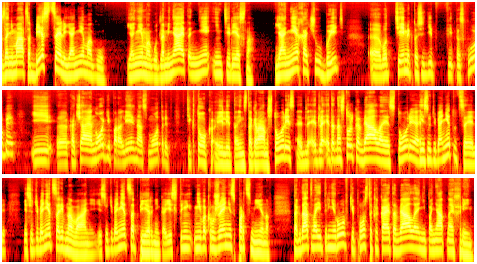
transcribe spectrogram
заниматься без цели я не могу. Я не могу. Для меня это не интересно. Я не хочу быть э, вот теми, кто сидит в фитнес-клубе и, э, качая ноги, параллельно смотрит TikTok или это Instagram Stories. Э, для, э, для, это настолько вялая история. Если у тебя нет цели, если у тебя нет соревнований, если у тебя нет соперника, если ты не, не в окружении спортсменов, тогда твои тренировки просто какая-то вялая, непонятная хрень.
